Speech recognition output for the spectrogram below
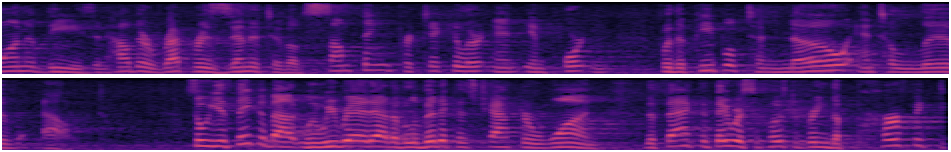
one of these and how they're representative of something particular and important for the people to know and to live out. So you think about when we read out of Leviticus chapter 1, the fact that they were supposed to bring the perfect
